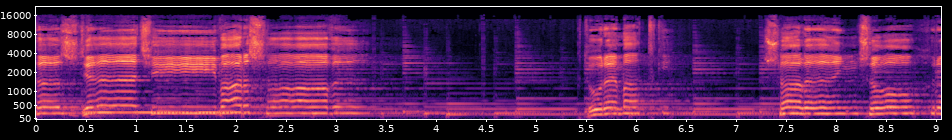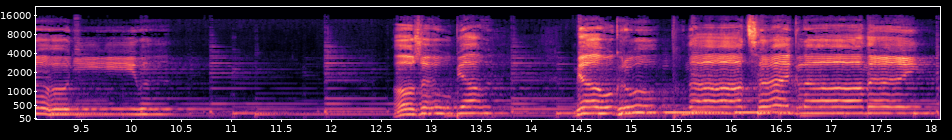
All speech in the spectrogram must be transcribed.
też dzieci Warszawy, które matki szaleńczo chroniły. Orzeł biały miał grób na ceglanej.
